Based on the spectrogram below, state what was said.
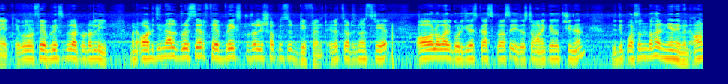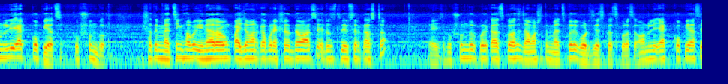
নেট এগুলোর ফেব্রিক্সগুলো টোটালি মানে অরিজিনাল ড্রেসের ফেব্রিক্স টোটালি সব কিছু ডিফারেন্ট এটা হচ্ছে অরিজিনাল স্ট্রিয়ার অল ওভার গর্জিয়াস কাজ করা আছে, এই ড্রেসটা অনেকে চিনেন। যদি পছন্দ হয় নিয়ে নেবেন। অনলি এক কপি আছে, খুব সুন্দর। এর সাথে ম্যাচিং হবে ইনার এবং পায়জামার কাপড় একসাথে দেওয়া আছে, এটা স্লিভসের কাজটা। এই যে খুব সুন্দর করে কাজ করা আছে, জামার সাথে ম্যাচ করে গর্জিয়াস কাজ করা আছে। অনলি এক কপি আছে,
